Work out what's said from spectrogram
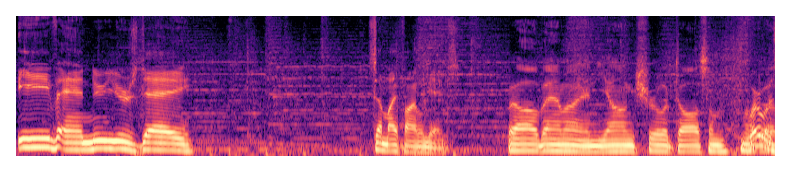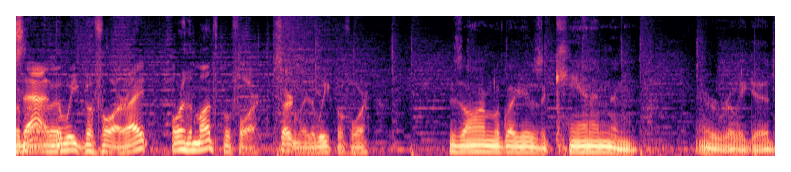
Eve and New Year's Day semifinal games. Well, Alabama and Young sure looked awesome. Where was that? The week before, right? Or the month before? Certainly the week before. His arm looked like it was a cannon, and they were really good.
